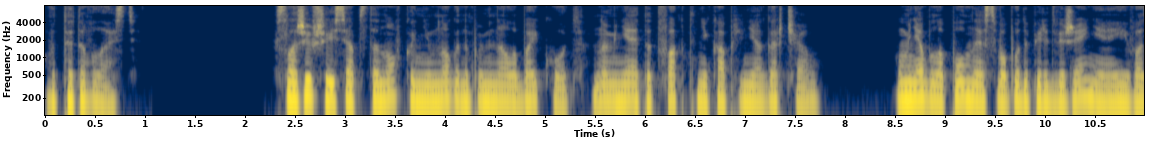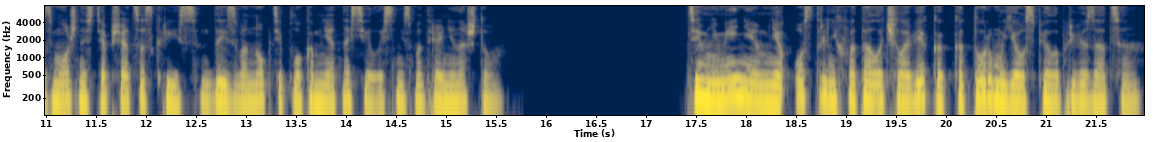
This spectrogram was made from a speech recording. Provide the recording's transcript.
Вот это власть. Сложившаяся обстановка немного напоминала бойкот, но меня этот факт ни капли не огорчал. У меня была полная свобода передвижения и возможность общаться с Крис, да и звонок тепло ко мне относилось, несмотря ни на что. Тем не менее, мне остро не хватало человека, к которому я успела привязаться,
